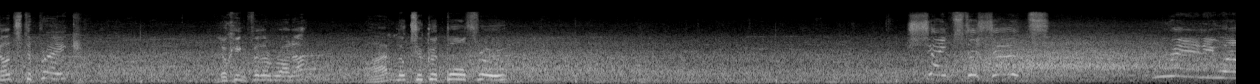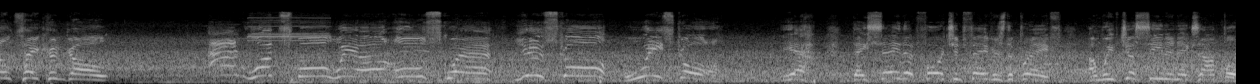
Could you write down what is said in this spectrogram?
Chance to break. Looking for the runner. That looks a good ball through. Shapes to shoot! Really well taken goal. And once more we are all square. You score, we score. Yeah, they say that fortune favours the brave, and we've just seen an example.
